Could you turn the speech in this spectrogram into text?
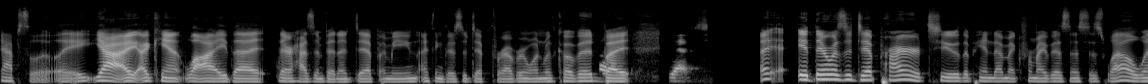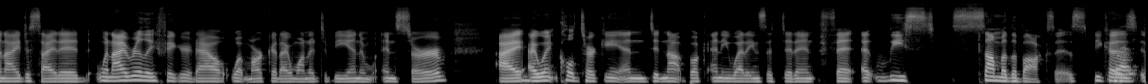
Absolutely. Yeah, I, I can't lie that there hasn't been a dip. I mean, I think there's a dip for everyone with COVID, oh, but yes. I, it, there was a dip prior to the pandemic for my business as well when I decided, when I really figured out what market I wanted to be in and, and serve. I, mm-hmm. I went cold turkey and did not book any weddings that didn't fit at least some of the boxes because right.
